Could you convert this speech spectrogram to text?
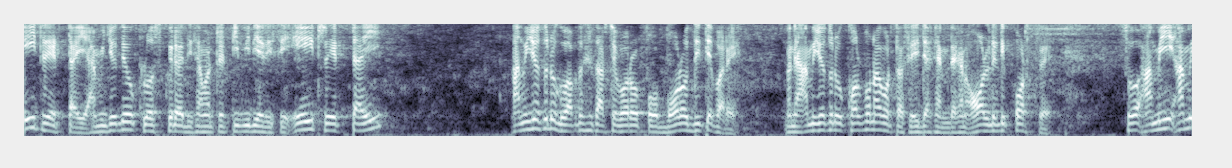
এই ট্রেডটাই আমি যদিও ক্লোজ করে দিছি, আমার টিভি দিয়ে দিছি, এই ট্রেডটাই আমি যতটুকু ভাবতেছি তার চেয়ে বড় বড় দিতে পারে। মানে আমি যতটুকু কল্পনা করতেছি, এই দেখেন দেখেন অলরেডি পড়ছে। সো আমি আমি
